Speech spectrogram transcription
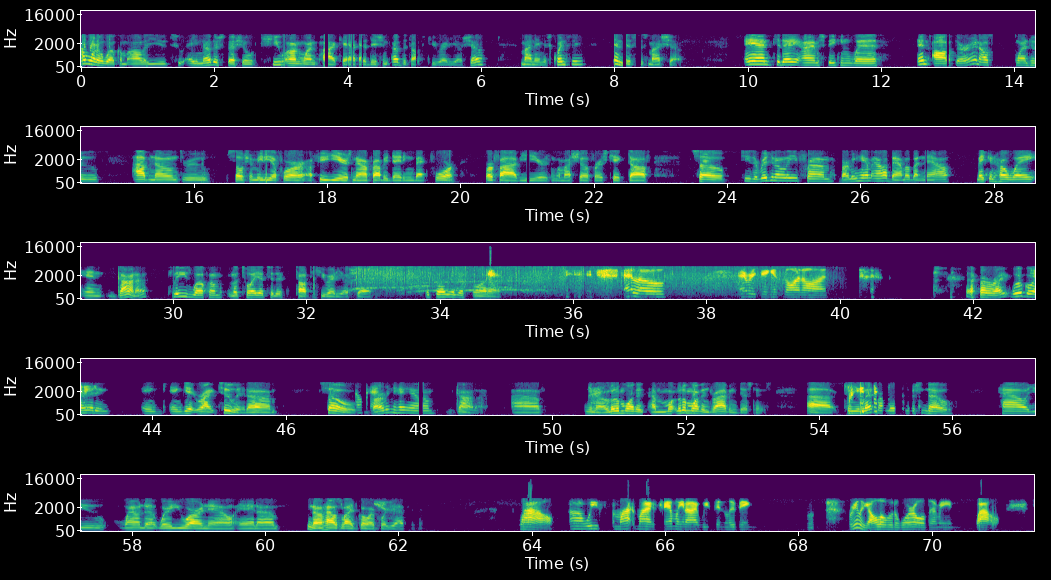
I want to welcome all of you to another special Q on One podcast edition of the Talk to Q Radio Show. My name is Quincy, and this is my show. And today I'm speaking with an author and also one who I've known through social media for a few years now, probably dating back four or five years when my show first kicked off. So she's originally from Birmingham, Alabama, but now making her way in Ghana please welcome Latoya to the Talk to Q Radio show. Latoya, what's going on? Hello. Everything is going on. All right, we'll go ahead and and and get right to it. Um, so Okay. Birmingham, Ghana. Uh, you know, a little more than a mo- little more than driving distance. Uh, can you let my listeners know how you wound up where you are now, and um, you know, how's life going for you after? Wow. Uh, we've my my family and I we've been living really all over the world. I mean, wow.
